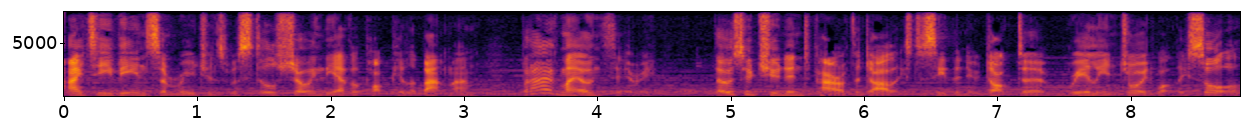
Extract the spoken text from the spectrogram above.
ITV in some regions was still showing the ever popular Batman, but I have my own theory. Those who tuned into Power of the Daleks to see the new Doctor really enjoyed what they saw,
